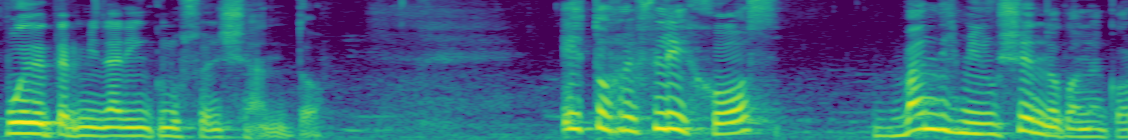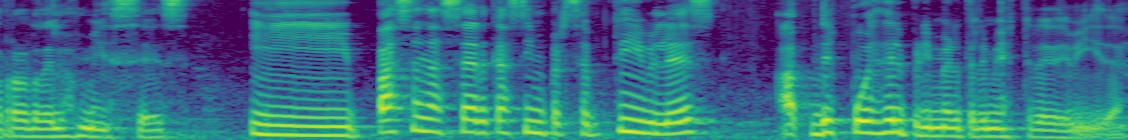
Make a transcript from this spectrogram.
puede terminar incluso en llanto. Estos reflejos van disminuyendo con el correr de los meses y pasan a ser casi imperceptibles después del primer trimestre de vida,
